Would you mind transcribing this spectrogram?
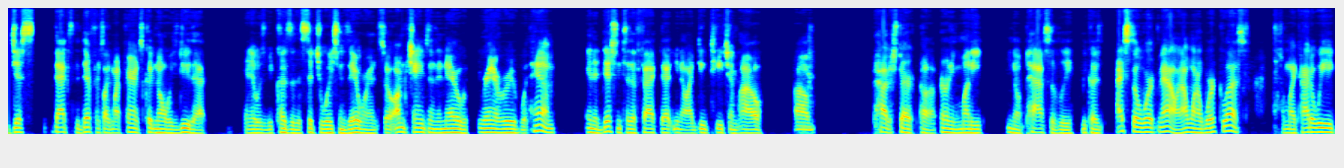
just that's the difference. Like my parents couldn't always do that, and it was because of the situations they were in. So I'm changing the narrative with, with him. In addition to the fact that you know I do teach him how um, how to start uh, earning money, you know, passively because I still work now and I want to work less. I'm like, how do we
